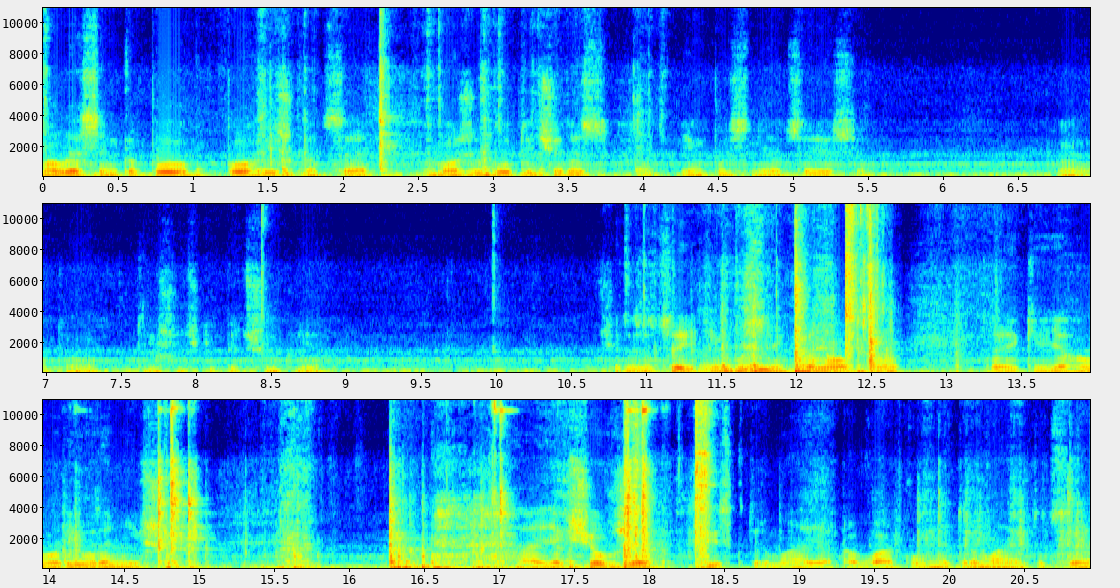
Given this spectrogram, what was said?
малесенька погрішка, це може бути через імпульсний оцей ось. Ну, От воно трішечки підшиплює. Через оцей імпульсний канал, про, про який я говорив раніше. А якщо вже тиск тримає, а вакуум не тримає, то це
